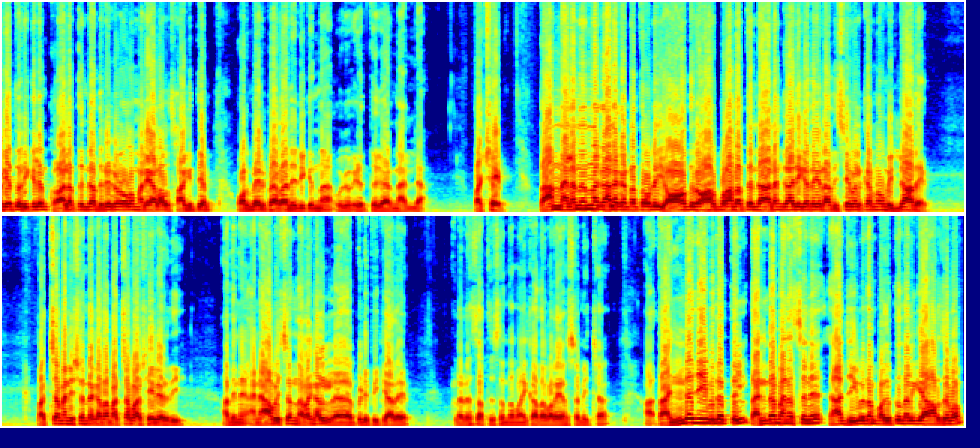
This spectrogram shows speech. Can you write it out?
പടിയത്ത് ഒരിക്കലും കാലത്തിന്റെ അതിരുകളോളം മലയാള സാഹിത്യം ഓർമ്മയിൽ പേറാനിരിക്കുന്ന ഒരു എഴുത്തുകാരനല്ല. പക്ഷേ താൻ നിലനിന്ന കാലഘട്ടത്തോട് യാതൊരു ആർഭാടത്തിന്റെ അലങ്കാരികതയുടെ അതിശയവൽക്കരണവും ഇല്ലാതെ പച്ച മനുഷ്യന്റെ കഥ പച്ച ഭാഷയിൽ എഴുതി അതിന് അനാവശ്യം നിറങ്ങൾ പിടിപ്പിക്കാതെ വളരെ സത്യസന്ധമായി കഥ പറയാൻ ശ്രമിച്ച തന്റെ ജീവിതത്തിൽ തന്റെ മനസ്സിന് ആ ജീവിതം പകുത്തു നൽകിയ ആർജവം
